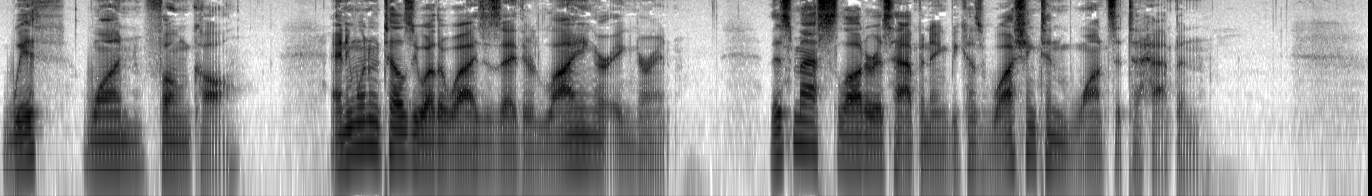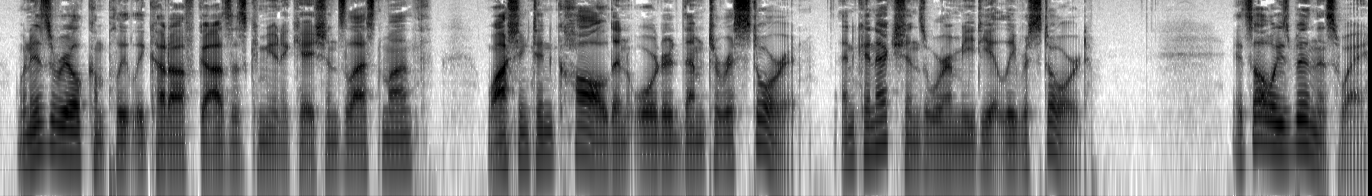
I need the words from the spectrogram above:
With one phone call. Anyone who tells you otherwise is either lying or ignorant. This mass slaughter is happening because Washington wants it to happen. When Israel completely cut off Gaza's communications last month, Washington called and ordered them to restore it, and connections were immediately restored. It's always been this way.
